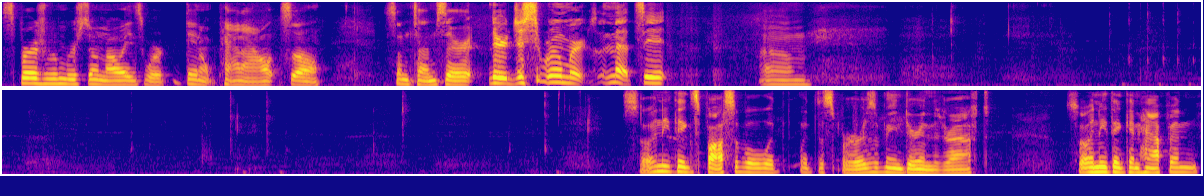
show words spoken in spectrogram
Spurs rumors don't always work. They don't pan out. So sometimes they're they're just rumors, and that's it. Um, So anything's possible with, with the Spurs. I mean, during the draft. So anything can happen.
